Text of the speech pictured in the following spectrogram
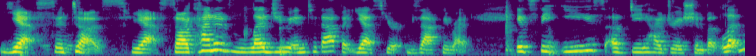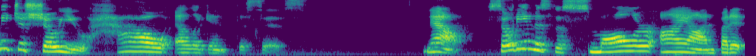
Yes, it does. Yes. So I kind of led you into that, but yes, you're exactly right. It's the ease of dehydration, but let me just show you how elegant this is. Now, sodium is the smaller ion, but it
